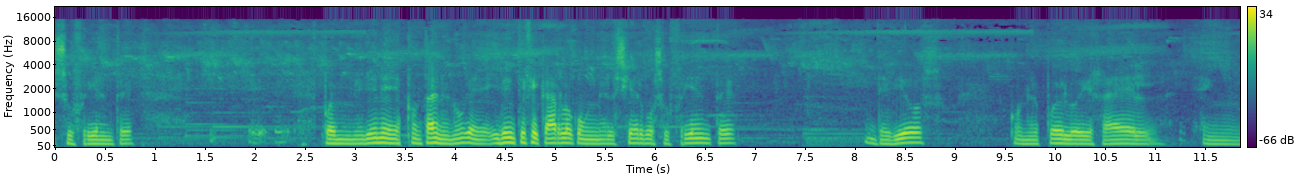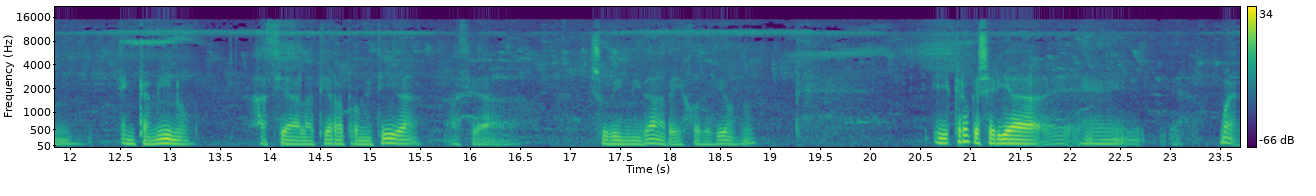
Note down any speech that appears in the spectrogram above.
sufriente, eh, pues me viene espontáneo ¿no? identificarlo con el siervo sufriente de Dios, con el pueblo de Israel en, camino hacia la tierra prometida, hacia su dignidad de hijo de Dios. Y creo que sería, eh, bueno,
